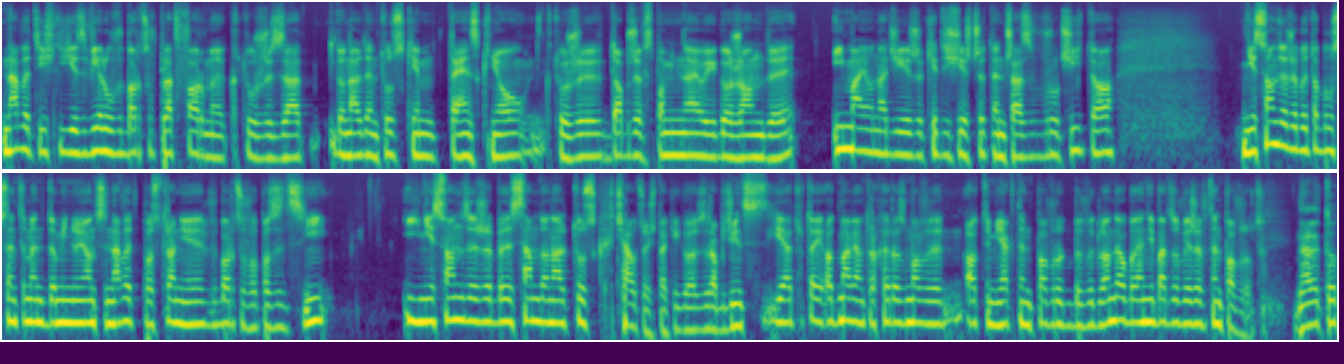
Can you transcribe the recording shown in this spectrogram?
nawet jeśli jest wielu wyborców Platformy, którzy za Donaldem Tuskiem tęsknią, którzy dobrze wspominają jego rządy i mają nadzieję, że kiedyś jeszcze ten czas wróci, to nie sądzę, żeby to był sentyment dominujący nawet po stronie wyborców opozycji. I nie sądzę, żeby sam Donald Tusk chciał coś takiego zrobić. Więc ja tutaj odmawiam trochę rozmowy o tym, jak ten powrót by wyglądał, bo ja nie bardzo wierzę w ten powrót. No ale to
